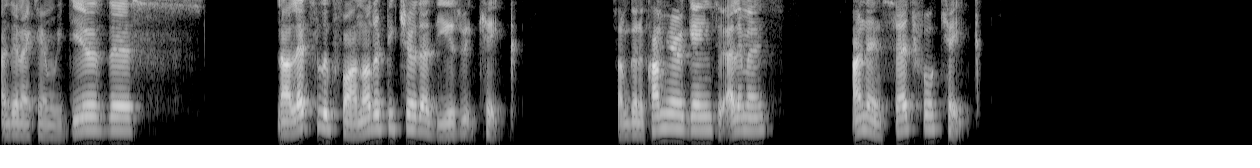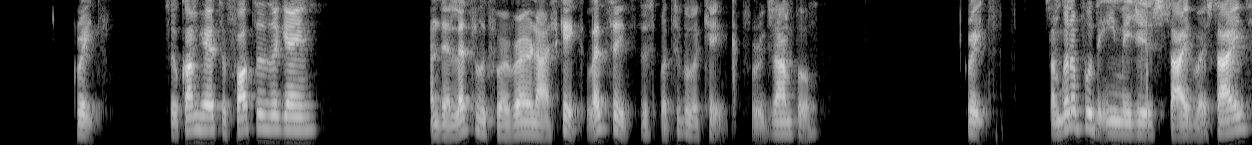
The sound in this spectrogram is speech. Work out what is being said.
and then I can reduce this. Now let's look for another picture that deals with cake. So I'm going to come here again to elements and then search for cake. Great. So come here to photos again. And then let's look for a very nice cake. Let's say it's this particular cake, for example. Great. So I'm going to put the images side by side.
